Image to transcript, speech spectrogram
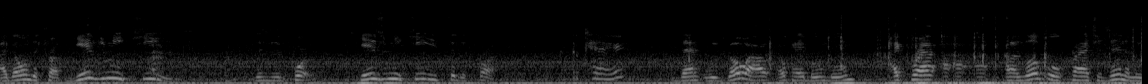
I go in the truck, gives me keys. This is important. Gives me keys to the truck. Okay. Then we go out. Okay, boom, boom. I cra- I, I, I- A local crashes into me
